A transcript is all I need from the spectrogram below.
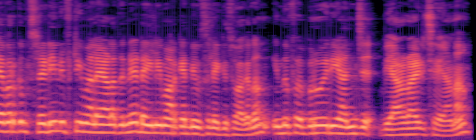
ഏവർക്കും സ്റ്റഡി നിഫ്റ്റി മലയാളത്തിന്റെ ഡെയിലി മാർക്കറ്റ് ന്യൂസിലേക്ക് സ്വാഗതം. ഇന്ന് ഫെബ്രുവരി അഞ്ച് വ്യാഴാഴ്ചയാണ്.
